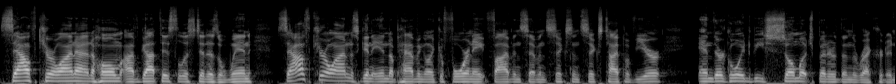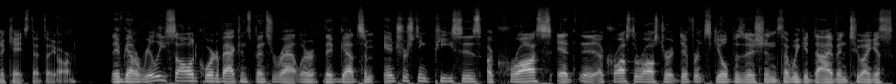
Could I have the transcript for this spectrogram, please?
South Carolina at home, I've got this listed as a win. South Carolina is going to end up having like a four and eight, five and seven, six and six type of year, and they're going to be so much better than the record indicates that they are. They've got a really solid quarterback in Spencer Rattler. They've got some interesting pieces across it, eh, across the roster at different skill positions that we could dive into, I guess,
